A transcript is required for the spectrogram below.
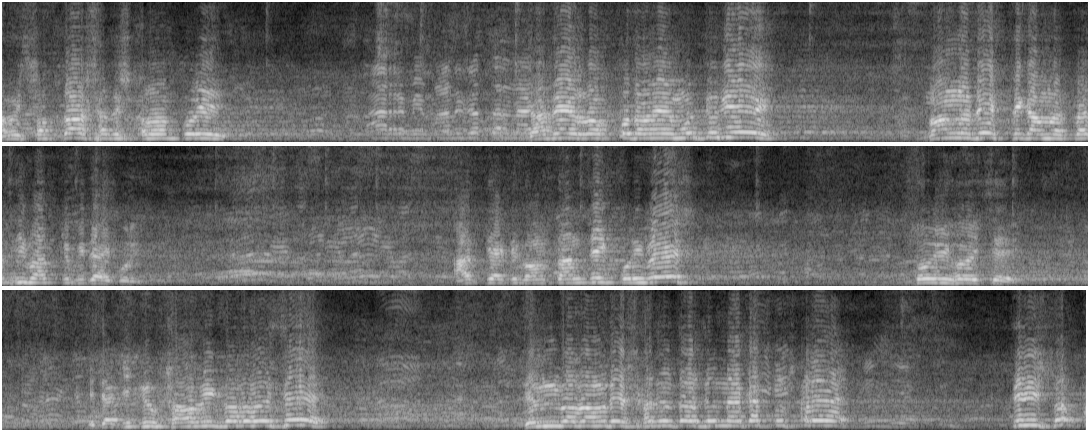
আমি শ্রদ্ধার সাথে স্মরণ করি, যাদের রক্তদানের মধ্য দিয়ে বাংলাদেশ থেকে আমরা প্রাথীবাদকে বিদায় করি। আজকে একটি গণতান্ত্রিক পরিবেশ তৈরি হয়েছে। এটা কি খুব স্বাভাবিকভাবে হয়েছে? যেমনিভাবে আমাদের স্বাধীনতার জন্য একাত্তর সালে তিরিশ লক্ষ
